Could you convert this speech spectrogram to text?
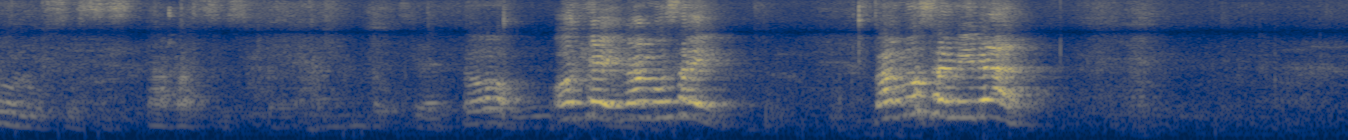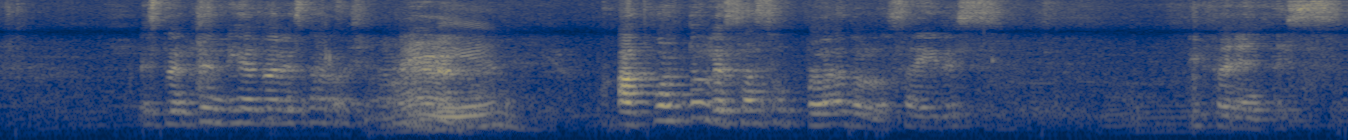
no los estabas esperando. Ok, vamos ahí. Vamos a mirar. ¿Está entendiendo en esta noche? ¿A cuánto les ha soplado los aires diferentes?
